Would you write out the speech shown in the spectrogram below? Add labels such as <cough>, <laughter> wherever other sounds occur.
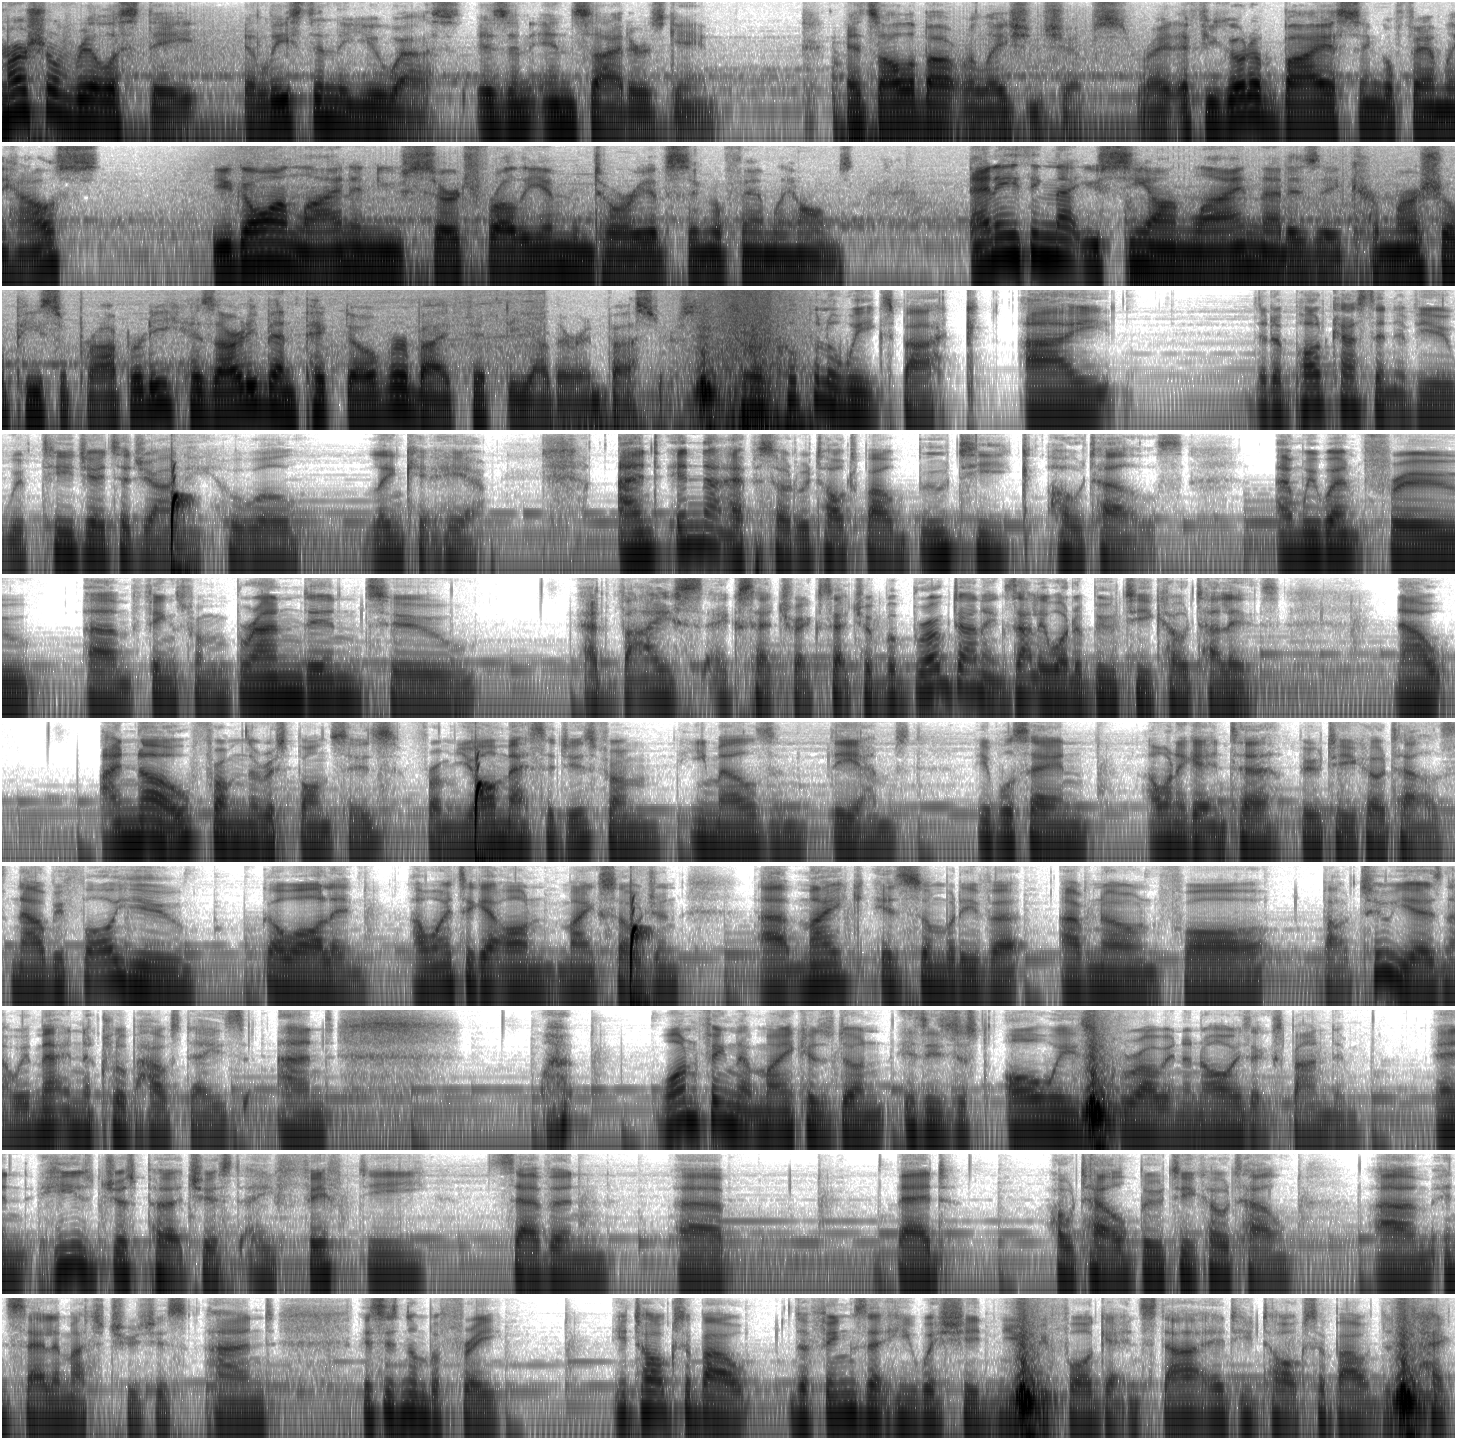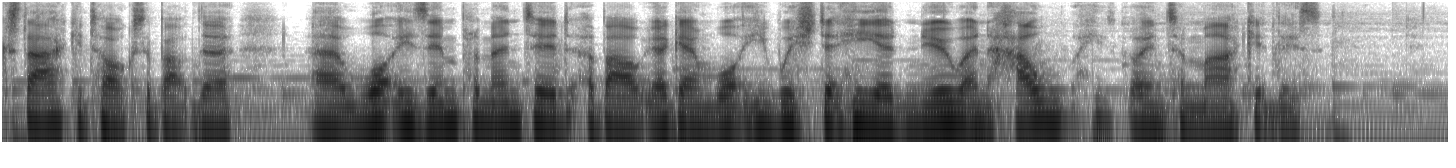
commercial real estate, at least in the US, is an insider's game. It's all about relationships, right? If you go to buy a single family house, you go online and you search for all the inventory of single family homes. Anything that you see online that is a commercial piece of property has already been picked over by 50 other investors. So, a couple of weeks back, I did a podcast interview with TJ Tajani, who will link it here. And in that episode, we talked about boutique hotels and we went through um, things from branding to advice, etc., etc., but broke down exactly what a boutique hotel is. Now, I know from the responses, from your messages, from emails and DMs, people saying, I want to get into boutique hotels. Now, before you go all in, I wanted to get on Mike Sjogren. Uh, Mike is somebody that I've known for about two years now. We met in the clubhouse days. And <laughs> one thing that Mike has done is he's just always growing and always expanding. And he's just purchased a 57 uh, bed hotel, boutique hotel um, in Salem, Massachusetts. And this is number three. He talks about the things that he wished he knew before getting started. He talks about the tech stack. He talks about the uh, what he's implemented, about again what he wished that he had knew, and how he's going to market this.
